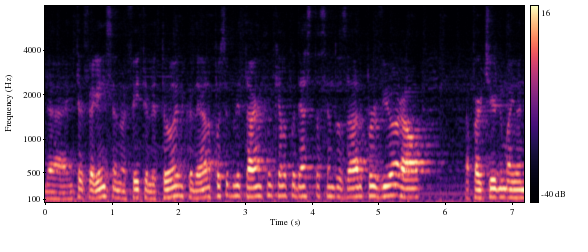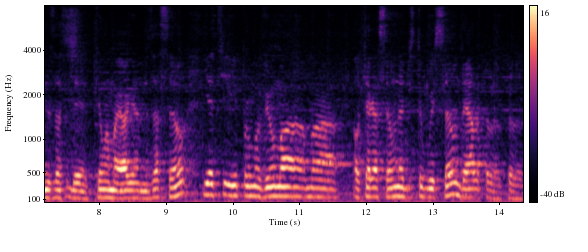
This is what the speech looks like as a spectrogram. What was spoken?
da interferência no efeito eletrônico dela, possibilitaram com que ela pudesse estar sendo usada por via oral a partir de uma ionização, de ter uma maior ionização e, e promover uma, uma, alteração na distribuição dela pelo, pelo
